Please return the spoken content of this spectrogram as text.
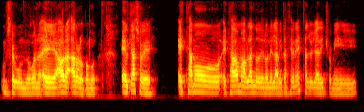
un segundo. Bueno, eh, ahora, ahora lo pongo. El caso es, estamos, estábamos hablando de lo de la habitación esta. Yo ya he dicho mi,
